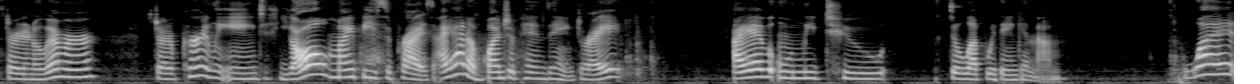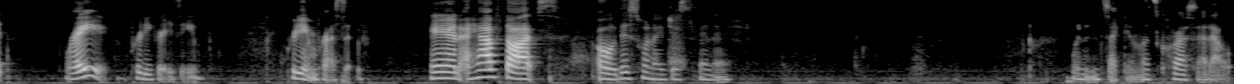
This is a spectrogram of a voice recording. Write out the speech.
start of November, start of currently inked, y'all might be surprised. I had a bunch of pins inked, right? I have only two still left with ink in them. What? Right? Pretty crazy. Pretty impressive. And I have thoughts. Oh, this one I just finished. One second. Let's cross that out.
